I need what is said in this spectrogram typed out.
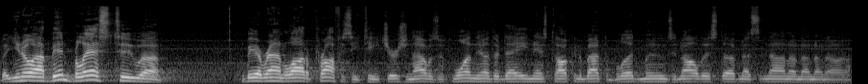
But you know, I've been blessed to uh, be around a lot of prophecy teachers, and I was with one the other day and they was talking about the blood moons and all this stuff. And I said, no, no, no, no, no.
